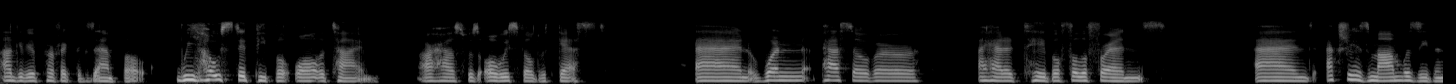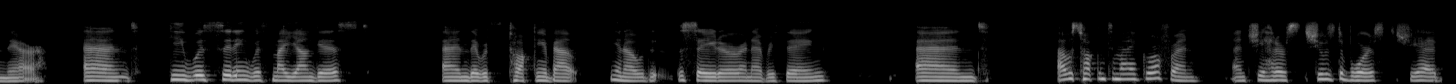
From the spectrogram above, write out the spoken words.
I'll give you a perfect example. We hosted people all the time. Our house was always filled with guests. And one Passover, I had a table full of friends. And actually, his mom was even there. And he was sitting with my youngest and they were talking about you know the, the seder and everything and i was talking to my girlfriend and she had her she was divorced she had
